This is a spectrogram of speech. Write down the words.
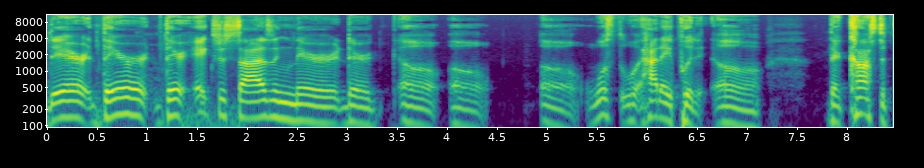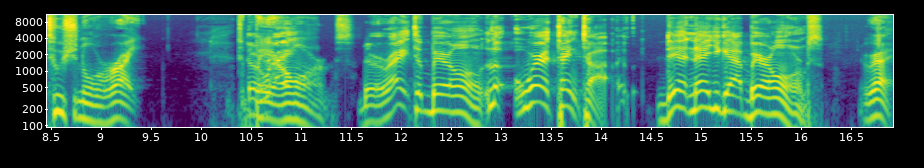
They're they're they're exercising their their uh uh uh what's the how they put it? Uh their constitutional right to The bear right. arms. The right to bear arms. Look, wear a tank top. Then now you got bear arms. Right.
